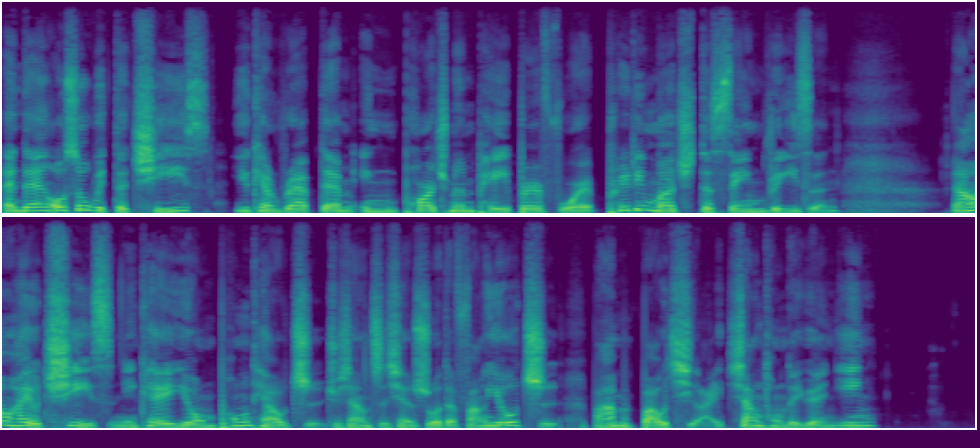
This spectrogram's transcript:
，and then also with the cheese, you can wrap them in parchment paper for pretty much the same reason. 然后还有 cheese，你可以用烹调纸，就像之前说的防油纸，把它们包起来。相同的原因。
